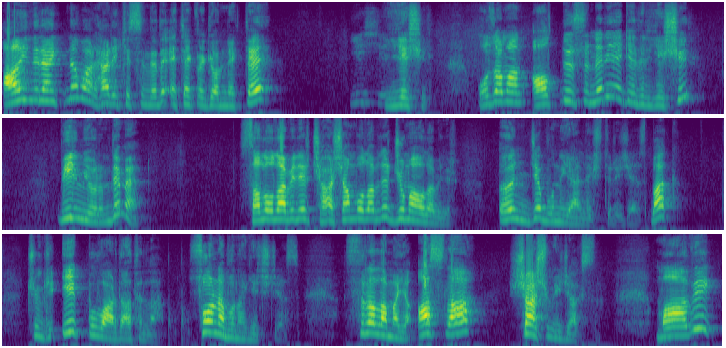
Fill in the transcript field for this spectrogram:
Aynı renk ne var her ikisinde de etek ve gömlekte? Yeşil. Yeşil. O zaman altlı üstü nereye gelir yeşil? Bilmiyorum değil mi? Salı olabilir, çarşamba olabilir, cuma olabilir. Önce bunu yerleştireceğiz. Bak. Çünkü ilk bu vardı hatırla. Sonra buna geçeceğiz. Sıralamayı asla şaşmayacaksın. Mavi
